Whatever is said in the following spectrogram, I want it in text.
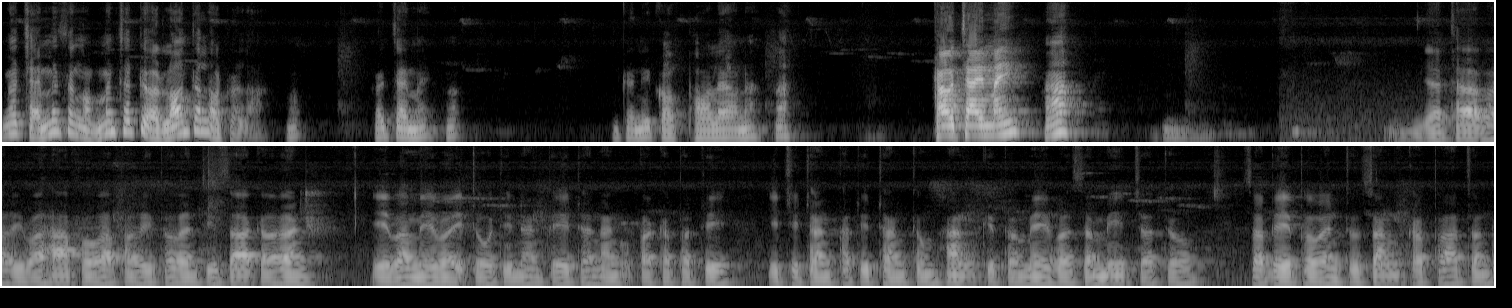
เมื่อใจไม่สงบมันจะเดือดร้อนตลอดเวลานะเข้าใจไหมนะ แค่นี้ก็พอแล้วนะฮะเข้าใจไหมฮะยะถาวาริวหาภวะภริภวันติสาการัง เอวเมวะอิโตทินังเพทนังอุปกปปติอิจิตังปฏิทังทุมหังคิปะเมวะสมมิจจโตสเบภวันตุสังกปาจันโด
